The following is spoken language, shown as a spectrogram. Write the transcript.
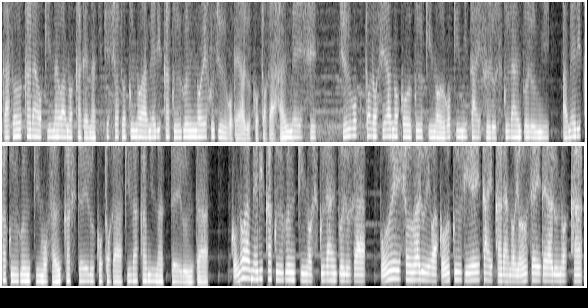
画像から沖縄の嘉手納基地所属のアメリカ空軍の F15 であることが判明し、中国とロシアの航空機の動きに対するスクランブルに、アメリカ空軍機も参加していることが明らかになっているんだ。このアメリカ空軍機のスクランブルが、防衛省あるいは航空自衛隊からの要請であるのか、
